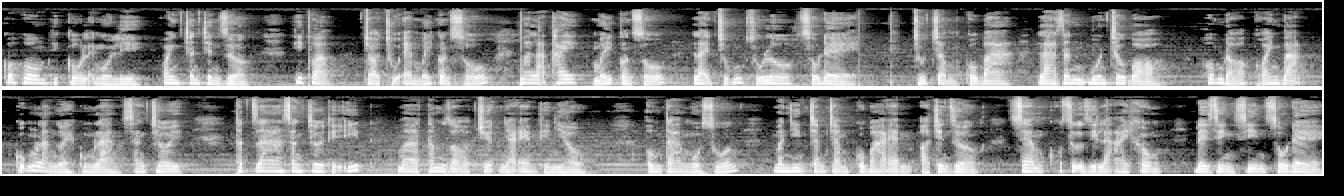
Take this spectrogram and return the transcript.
Có hôm thì cô lại ngồi lì Quanh chân trên giường, Thi thoảng cho chú em mấy con số, Mà lạ thay mấy con số Lại trúng số lô, số đề. Chú chồng cô ba là dân buôn châu bò. Hôm đó có anh bạn Cũng là người cùng làng sang chơi. Thật ra sang chơi thì ít, Mà thăm dò chuyện nhà em thì nhiều. Ông ta ngồi xuống Mà nhìn chằm chằm cô ba em ở trên giường. Xem có sự gì lạ hay không Để dình xin số đề.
